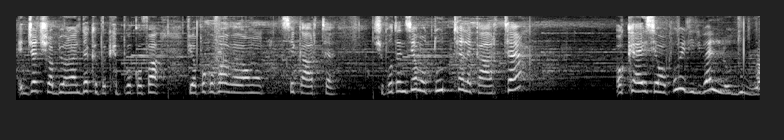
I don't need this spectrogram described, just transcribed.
e già ce l'abbiamo nel deck perché poco fa, fino a poco fa avevamo 6 carte. Ci potenziamo tutte le carte. Ok, siamo pure di livello 2.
